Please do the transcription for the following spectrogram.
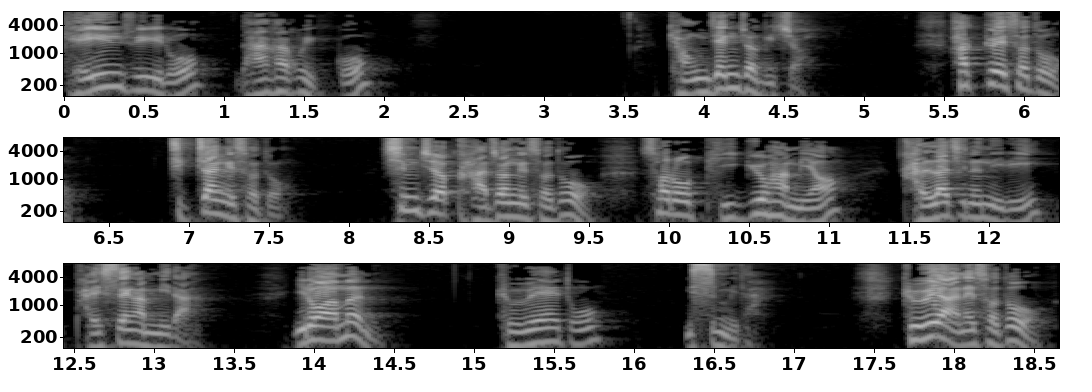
개인주의로 나아가고 있고 경쟁적이죠. 학교에서도 직장에서도 심지어 가정에서도 서로 비교하며 갈라지는 일이 발생합니다. 이러함은 교회에도 있습니다. 교회 안에서도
